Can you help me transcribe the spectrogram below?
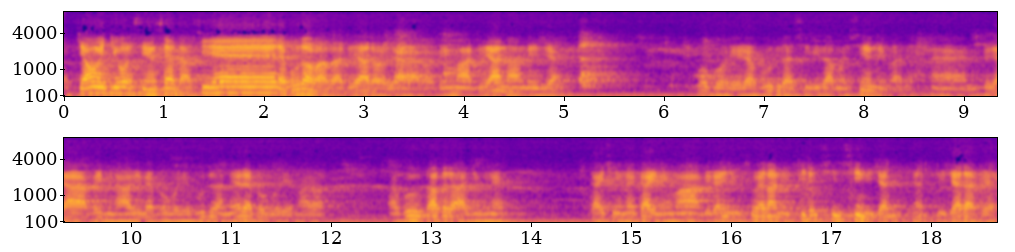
အကြောင်းအကျိုးအစဉ်ဆက်တာရှိတယ်တဲ့ဘုရားဘာသာတရားတော်ရတာတော့ဒီမှာတရားနာနေကြပုဂ္ဂိုလ်တွေတော့ဘုရားရှိပြီးသားမရှင်းနေပါနဲ့အဲတရားဗိမနာရတဲ့ပုဂ္ဂိုလ်တွေဘုရားနေတဲ့ပုဂ္ဂိုလ်တွေမှာတော့အခုသဗ္ဗရာယူနဲ့ တိုက်ရှင်နဲ့ကြိုက်နေမှာဒီတိုင်းယူဆွဲလာနေရှိရှိရှိနေကြနေကြတတ်တယ်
